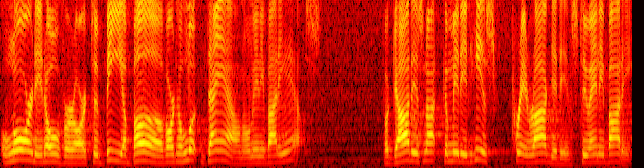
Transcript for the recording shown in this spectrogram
lord it over, or to be above, or to look down on anybody else? For God has not committed His prerogatives to anybody.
